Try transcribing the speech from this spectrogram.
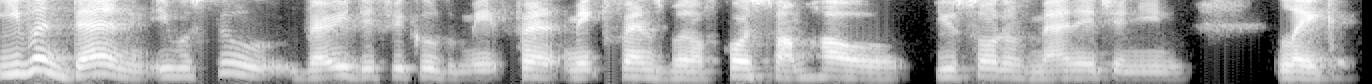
even then it was still very difficult to make make friends but of course somehow you sort of manage and you like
